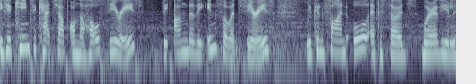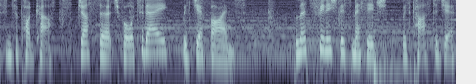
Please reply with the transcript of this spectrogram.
If you're keen to catch up on the whole series, the Under the Influence series, you can find all episodes wherever you listen to podcasts. Just search for Today with Jeff Vines. Let's finish this message with Pastor Jeff.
